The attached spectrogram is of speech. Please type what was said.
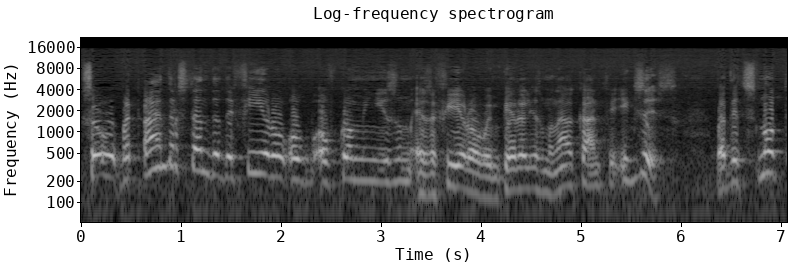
So, but I understand that the fear of, of, of, communism as a fear of imperialism in our country exists. But it's not,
